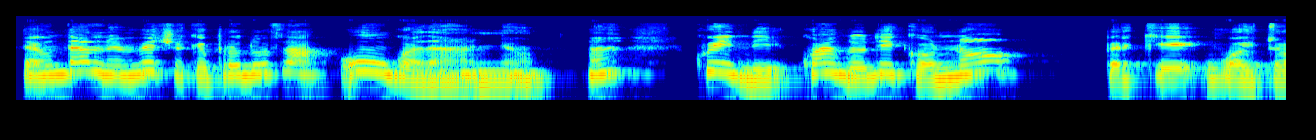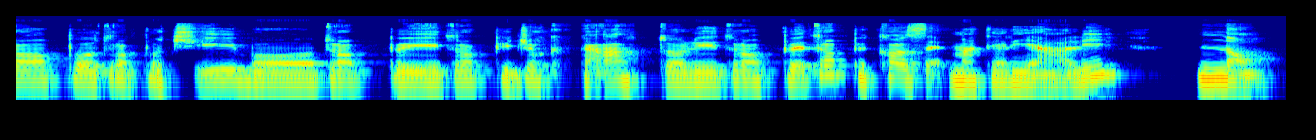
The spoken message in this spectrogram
è un danno invece che produrrà un guadagno. Eh? Quindi quando dico no perché vuoi troppo, troppo cibo, troppi, troppi giocattoli, troppe, troppe cose materiali, no.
